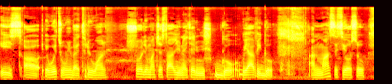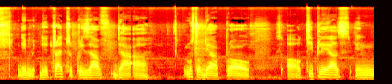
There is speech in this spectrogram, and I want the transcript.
is uh, a way to win by 3-1. Surely Manchester United will go. We have a go, and Man City also. They they tried to preserve their uh, most of their uh, uh, key players in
